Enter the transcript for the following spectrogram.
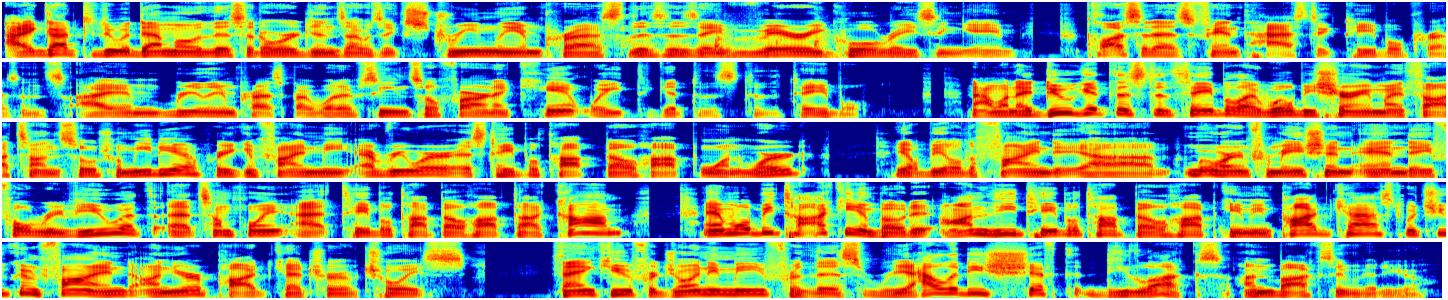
I got to do a demo of this at Origins. I was extremely impressed. This is a very cool racing game. Plus, it has fantastic table presence. I am really impressed by what I've seen so far, and I can't wait to get this to the table. Now, when I do get this to the table, I will be sharing my thoughts on social media, where you can find me everywhere as Tabletop Bellhop, one word. You'll be able to find uh, more information and a full review at, at some point at tabletopbellhop.com. And we'll be talking about it on the Tabletop Bellhop Gaming Podcast, which you can find on your podcatcher of choice. Thank you for joining me for this Reality Shift Deluxe unboxing video.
